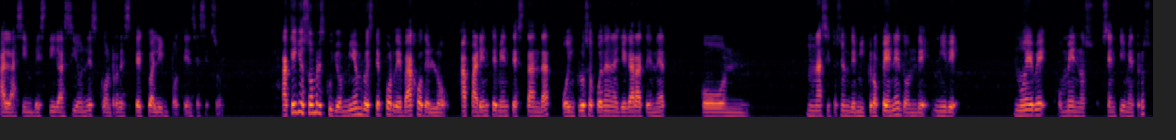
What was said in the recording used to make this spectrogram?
a las investigaciones con respecto a la impotencia sexual. Aquellos hombres cuyo miembro esté por debajo de lo aparentemente estándar o incluso puedan llegar a tener con una situación de micropene donde mide 9 o menos centímetros,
